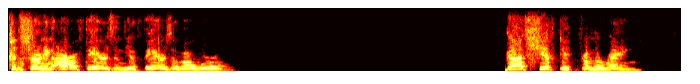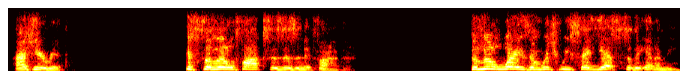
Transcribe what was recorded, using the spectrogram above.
concerning our affairs and the affairs of our world. God shifted from the rain. I hear it. It's the little foxes, isn't it, Father? The little ways in which we say yes to the enemy.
